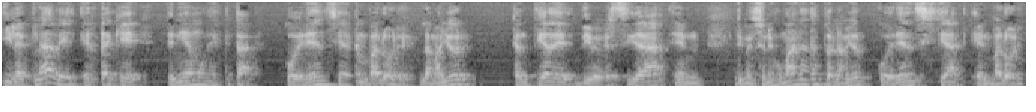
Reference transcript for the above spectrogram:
Y la clave era que teníamos esta coherencia en valores. La mayor cantidad de diversidad en dimensiones humanas, pero la mayor coherencia en valores.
